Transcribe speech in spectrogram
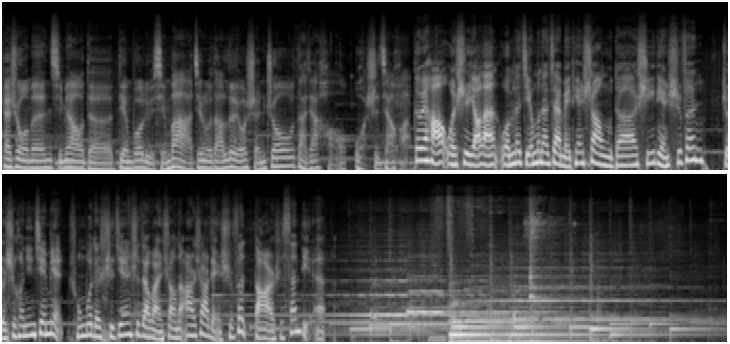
开始我们奇妙的电波旅行吧，进入到乐游神州。大家好，我是嘉华。各位好，我是姚兰。我们的节目呢，在每天上午的十一点十分准时和您见面，重播的时间是在晚上的二十二点十分到二十三点。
